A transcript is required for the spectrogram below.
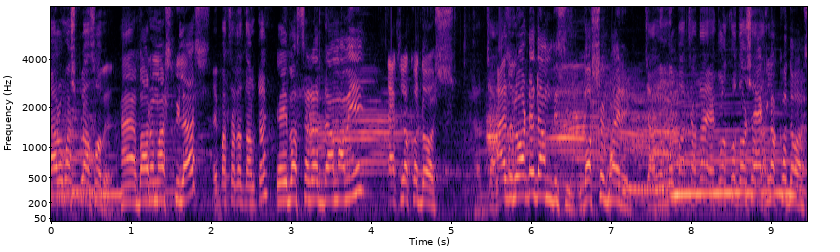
বারো মাস প্লাস হবে? হ্যাঁ বারো মাস প্লাস এই বাচ্চাটার দামটা? এই বাচ্চাটার দাম আমি এক লক্ষ দশ। আজ লটে দাম দিছি দর্শক ভাইরে। চার নম্বর বাচ্চাটা এক লক্ষ দশ এক লক্ষ দশ।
